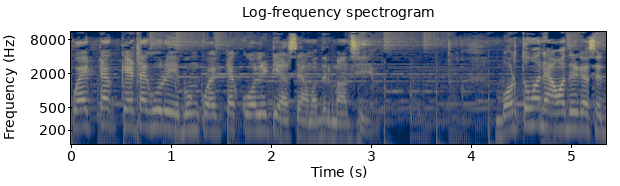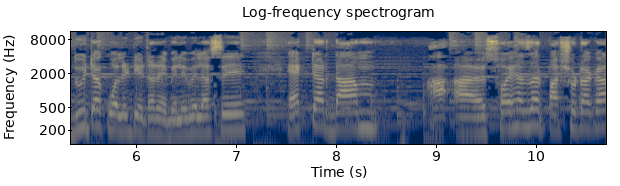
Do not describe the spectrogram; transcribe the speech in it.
কয়েকটা ক্যাটাগরি এবং কয়েকটা কোয়ালিটি আছে আমাদের মাঝে। বর্তমানে আমাদের কাছে দুইটা কোয়ালিটি এটার অ্যাভেলেবেল আছে। একটার দাম ছয় হাজার পাঁচশো টাকা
